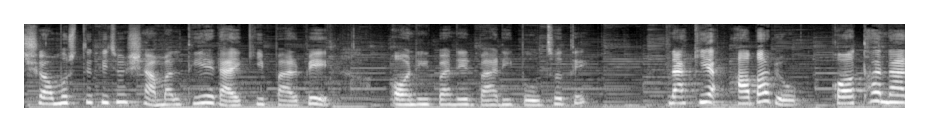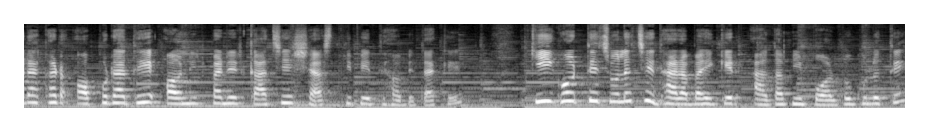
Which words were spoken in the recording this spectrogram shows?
সমস্ত কিছু সামাল দিয়ে রায় কি পারবে অনির্বাণের বাড়ি পৌঁছতে? নাকি আবারও কথা না রাখার অপরাধে অনির্বাণের কাছে শাস্তি পেতে হবে তাকে? কি ঘটতে চলেছে ধারাবাহিকের আগামী পর্বগুলোতে?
